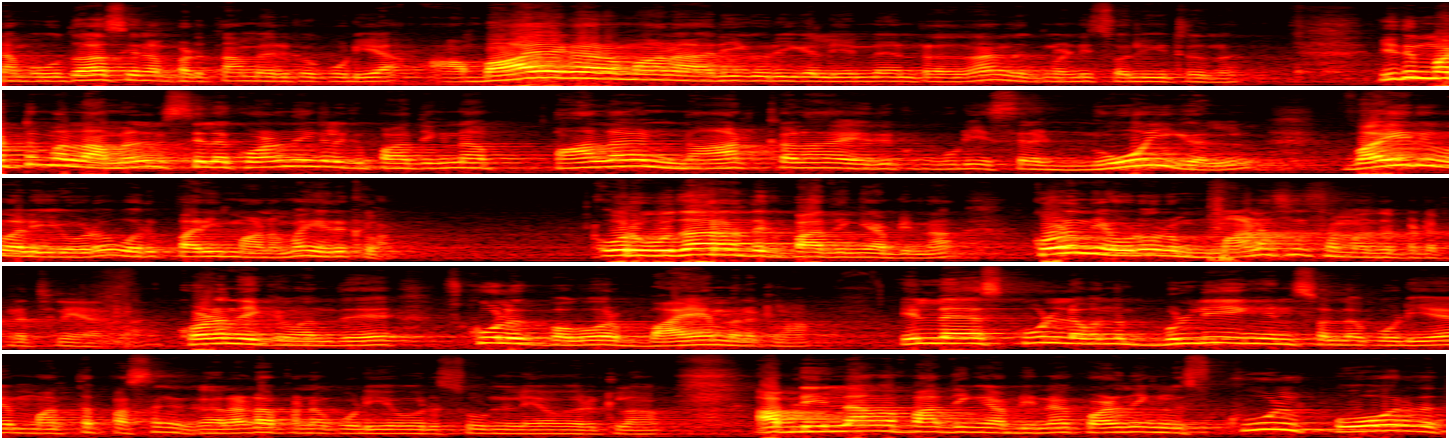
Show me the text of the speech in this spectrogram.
நம்ம உதாசீனப்படுத்தாமல் இருக்கக்கூடிய அபாயகரமான அறிகுறிகள் என்னன்றது தான் இதுக்கு முன்னாடி சொல்லிட்டு இருந்தேன். இது மட்டுமல்லாமல் சில குழந்தைங்களுக்கு பார்த்தீங்கன்னா பல நாட்களாக இருக்கக்கூடிய சில நோய்கள் வயிறு வலியோட ஒரு பரிமாணமாக இருக்கலாம். ஒரு உதாரணத்துக்கு பார்த்தீங்க அப்படின்னா குழந்தையோட ஒரு மனசு சம்மந்தப்பட்ட பிரச்சனையாக இருக்கலாம். குழந்தைக்கு வந்து ஸ்கூலுக்கு போக ஒரு பயம் இருக்கலாம். இல்லை ஸ்கூலில் வந்து புல்லிங்னு சொல்லக்கூடிய மற்ற பசங்க கலடா பண்ணக்கூடிய ஒரு சூழ்நிலையாகவும் இருக்கலாம். அப்படி இல்லாமல் பார்த்தீங்க அப்படின்னா குழந்தைங்களுக்கு ஸ்கூல் போகிறத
